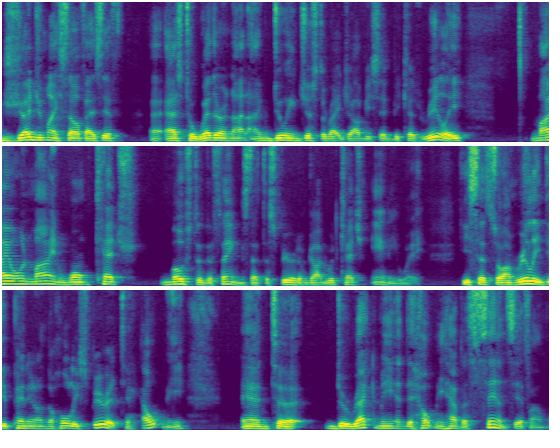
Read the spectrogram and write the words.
judge myself as if, as to whether or not I'm doing just the right job. He said, because really, my own mind won't catch most of the things that the Spirit of God would catch anyway. He said, so I'm really depending on the Holy Spirit to help me and to direct me and to help me have a sense if I'm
